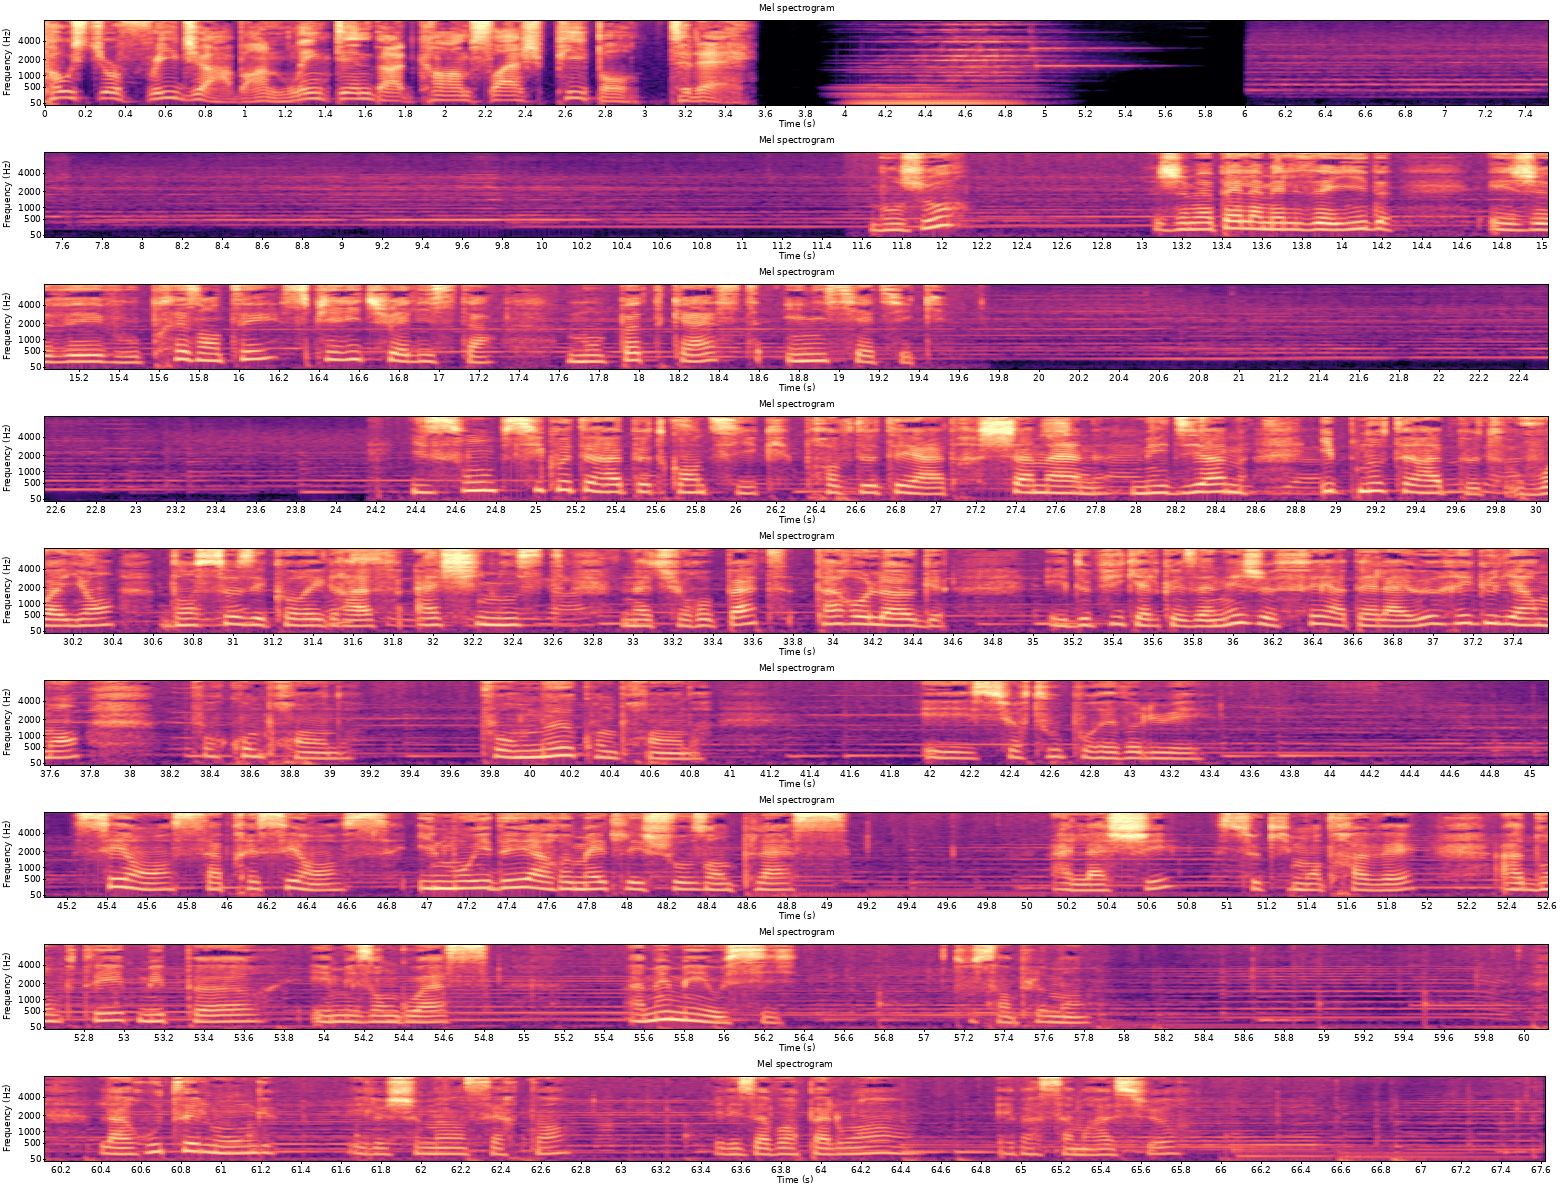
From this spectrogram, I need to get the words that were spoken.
Post your free job on linkedin.com/people slash people today. Bonjour, je m'appelle Amel Zaïd et je vais vous présenter Spiritualista, mon podcast initiatique. Ils sont psychothérapeutes quantiques, profs de théâtre, chamans, médiums, hypnothérapeutes, voyants, danseuses et chorégraphes, alchimistes, naturopathes, tarologues. Et depuis quelques années, je fais appel à eux régulièrement pour comprendre, pour me comprendre et surtout pour évoluer. Séance après séance, ils m'ont aidé à remettre les choses en place, à lâcher ce qui m'entravait, à dompter mes peurs et mes angoisses, à m'aimer aussi, tout simplement. La route est longue et le chemin incertain, et les avoir pas loin, eh ben ça me rassure.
